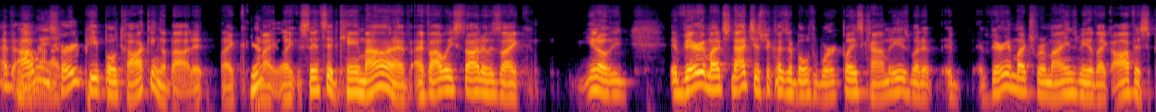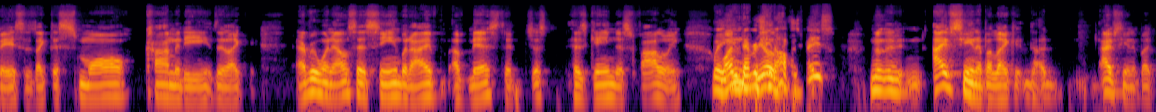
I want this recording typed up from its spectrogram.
I've maybe always not. heard people talking about it like Yeah. my like since it came out I've, I've always thought it was like you know it, it very much not just because they're both workplace comedies but it, it, it very much reminds me of like office spaces like this small comedy that like everyone else has seen but i've i've missed that just has gained this following Wait, one you've never seen real- Office Space? No, no, no, I've seen it, but like uh, I've seen it. But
